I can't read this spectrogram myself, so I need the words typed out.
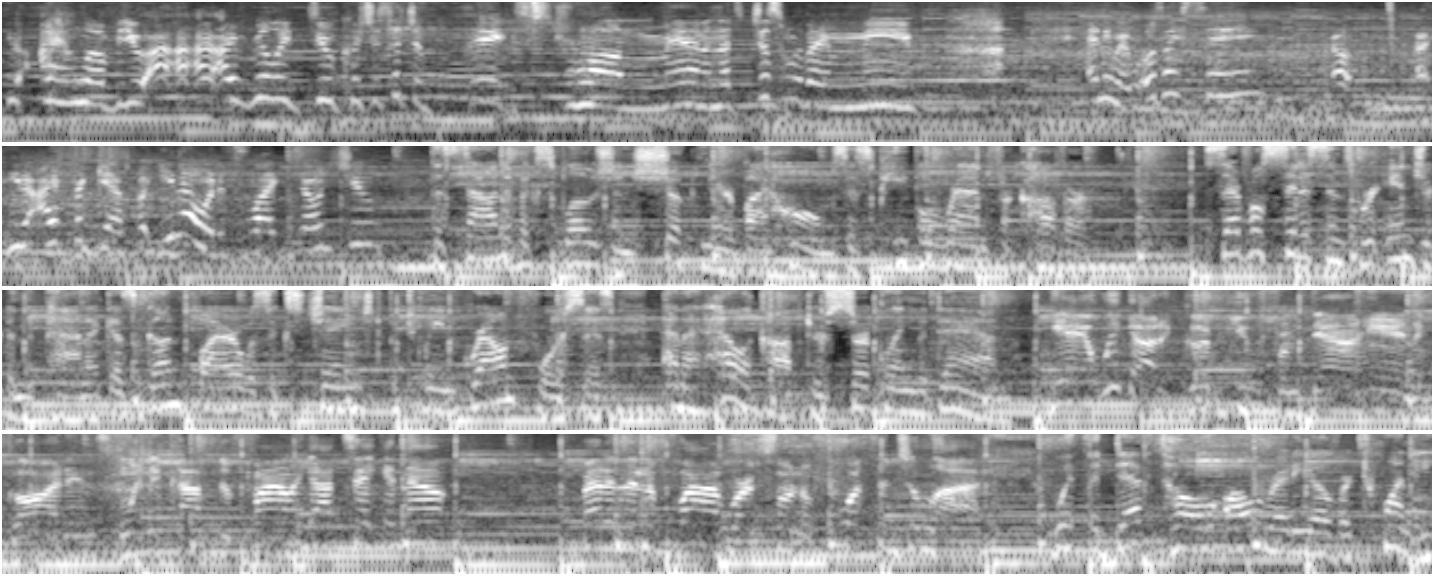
you know, I love you. I, I, I really do, cause you're such a big, strong man, and that's just what I need. Anyway, what was I saying? Oh, uh, you know, I forget, but you know what it's like, don't you? The sound of explosions shook nearby homes as people ran for cover. Several citizens were injured in the panic as gunfire was exchanged between ground forces and a helicopter circling the dam. Yeah, we got a good view from down here in the gardens. When the copter finally got taken out, better than the fireworks on the 4th of July. With the death toll already over 20,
